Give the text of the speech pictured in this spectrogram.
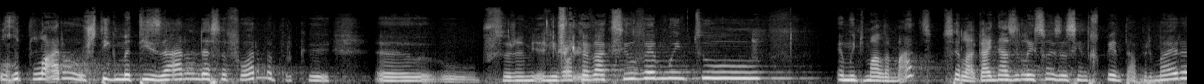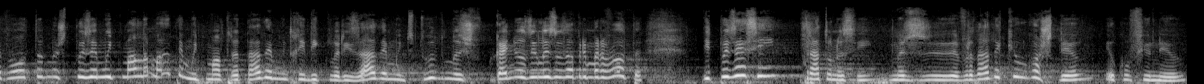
rotularam, estigmatizaram dessa forma, porque uh, o professor Aníbal Cavaco Silva é muito é muito mal amado, sei lá, ganha as eleições assim de repente à primeira volta, mas depois é muito mal amado, é muito maltratado, é muito ridicularizado, é muito tudo, mas ganhou as eleições à primeira volta. E depois é assim, tratam-no assim. Mas uh, a verdade é que eu gosto dele, eu confio nele,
